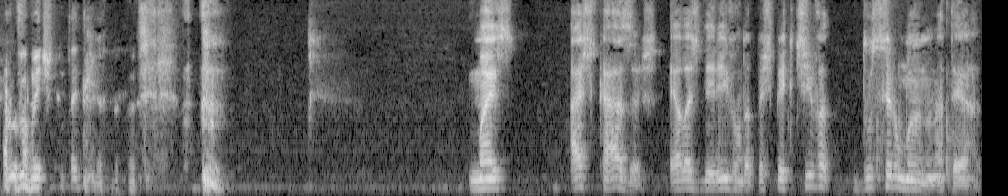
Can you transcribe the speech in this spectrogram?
Provavelmente não tá entendendo. Mas as casas, elas derivam da perspectiva do ser humano na Terra.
